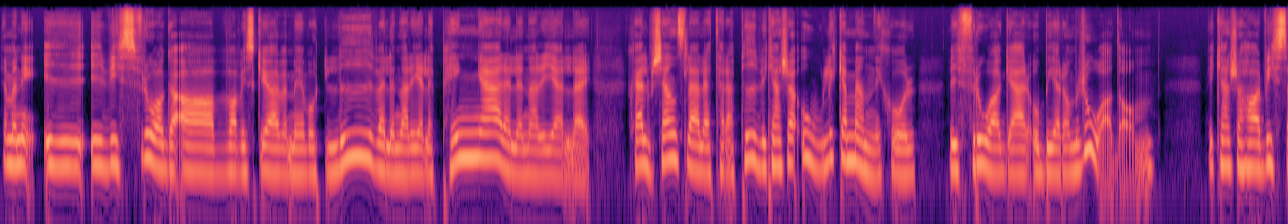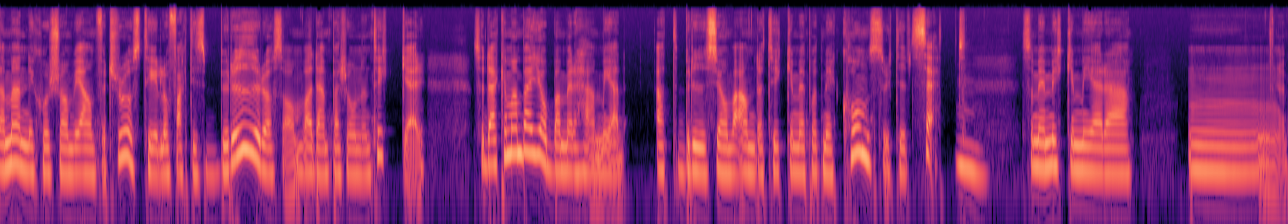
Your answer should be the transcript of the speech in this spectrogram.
Ja, men i, I viss fråga av vad vi ska göra med vårt liv eller när det gäller pengar eller när det gäller självkänsla eller terapi. Vi kanske har olika människor vi frågar och ber om råd om. Vi kanske har vissa människor som vi anförtror oss till och faktiskt bryr oss om vad den personen tycker. Så där kan man börja jobba med det här med att bry sig om vad andra tycker, men på ett mer konstruktivt sätt. Mm. Som är mycket mera mm,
